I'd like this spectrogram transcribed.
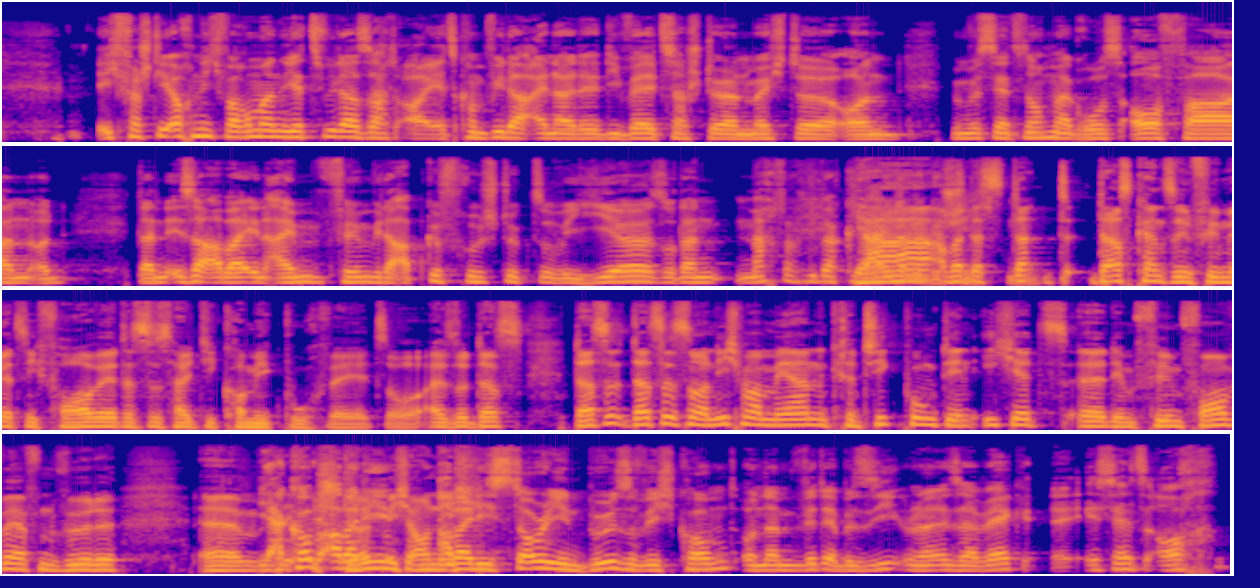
ich verstehe auch nicht, warum man jetzt wieder sagt, oh, jetzt kommt wieder einer, der die Welt zerstören möchte und wir müssen jetzt noch mal groß auffahren und dann ist er aber in einem Film wieder abgefrühstückt, so wie hier, so dann mach doch lieber kleinere Ja, aber das, das, das kannst du dem Film jetzt nicht vorwerfen, das ist halt die Comicbuchwelt so. Also das, das, ist, das ist noch nicht mal mehr ein Kritikpunkt, den ich jetzt äh, dem Film vorwerfen würde. Ähm, ja, komm, aber die, mich auch nicht. aber die Story in Bösewicht kommt und dann wird er besiegt und dann ist er weg, ist jetzt auch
